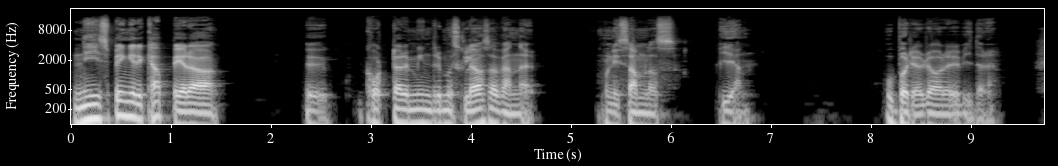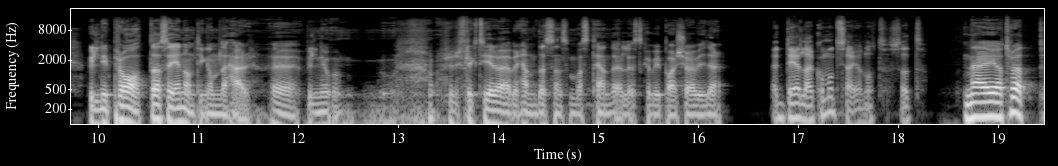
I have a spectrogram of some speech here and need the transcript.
Ni springer ikapp era eh, kortare, mindre muskulösa vänner. Och ni samlas igen. Och börjar röra er vidare. Vill ni prata, säga någonting om det här? Eh, vill ni reflektera över händelsen som bara hände eller ska vi bara köra vidare? Della kommer inte säga något. Så att, Nej, jag tror att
